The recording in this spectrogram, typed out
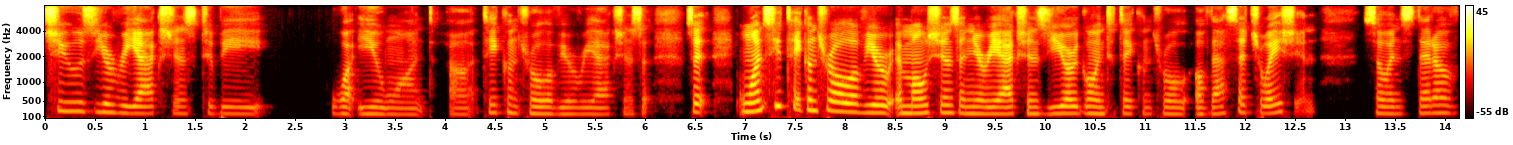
choose your reactions to be what you want. Uh, take control of your reactions. So, so once you take control of your emotions and your reactions, you're going to take control of that situation. So instead of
